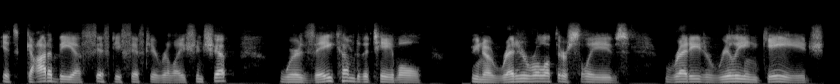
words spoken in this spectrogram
it's got to be a 50-50 relationship where they come to the table, you know, ready to roll up their sleeves, ready to really engage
